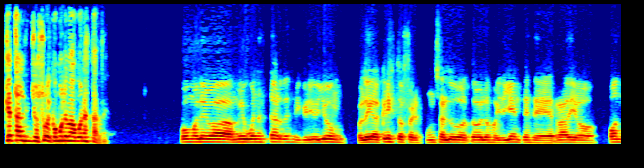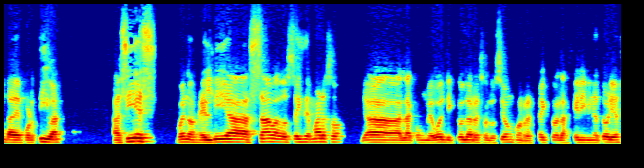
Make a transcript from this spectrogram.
¿Qué tal, Josué? ¿Cómo le va? Buenas tardes. ¿Cómo le va? Muy buenas tardes, mi querido John, colega Christopher. Un saludo a todos los oyentes de Radio Onda Deportiva. Así es, bueno, el día sábado 6 de marzo ya la Conmebol dictó la resolución con respecto a las eliminatorias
